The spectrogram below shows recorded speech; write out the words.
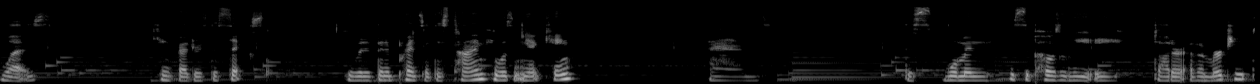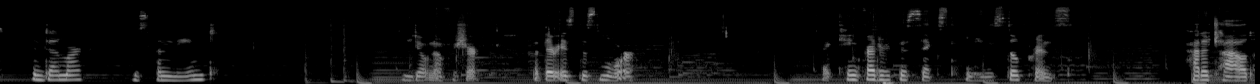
was King Frederick VI. He would have been a prince at this time, he wasn't yet king. And this woman is supposedly a daughter of a merchant in Denmark who's unnamed. We don't know for sure, but there is this lore that King Frederick VI, when he was still prince, had a child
